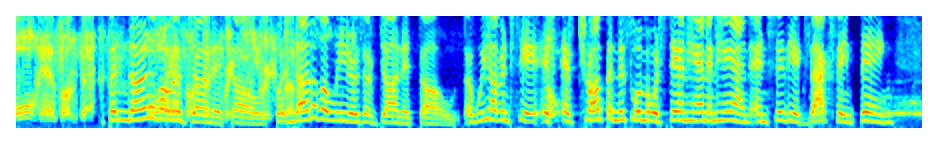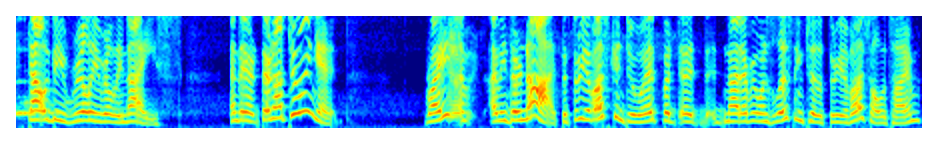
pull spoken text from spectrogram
all hands on deck. But none of them have done it, though. But better. none of the leaders have done it, though. Uh, we haven't seen. If, nope. if Trump and this woman would stand hand in hand and say the exact same thing, that would be really, really nice. And they're they're not doing it right? I mean, they're not. The three of us can do it, but uh, not everyone's listening to the three of us all the time.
